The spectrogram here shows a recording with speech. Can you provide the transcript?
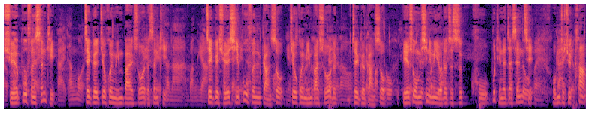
学部分身体，这个就会明白所有的身体；这个学习部分感受，就会明白所有的这个感受。比如说，我们心里面有的只是苦，不停的在升起，我们就去看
